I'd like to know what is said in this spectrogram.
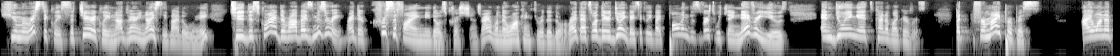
humoristically, satirically, not very nicely, by the way, to describe the rabbi's misery, right? They're crucifying me, those Christians, right? When they're walking through the door, right? That's what they're doing basically by pulling this verse, which they never use, and doing it kind of like a verse. But for my purpose, I want to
